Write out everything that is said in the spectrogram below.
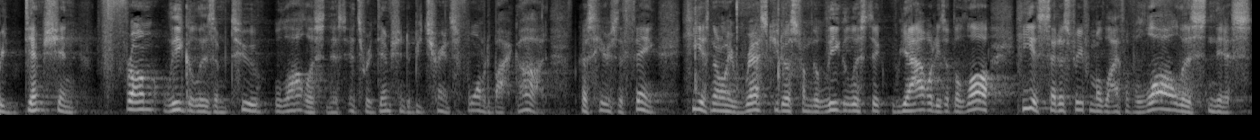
redemption from legalism to lawlessness. It's redemption to be transformed by God. Because here's the thing He has not only rescued us from the legalistic realities of the law, He has set us free from a life of lawlessness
